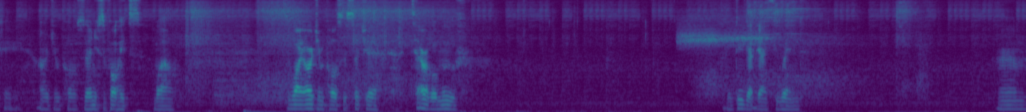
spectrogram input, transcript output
Okay. Origin Pulse. Only support Why Origin Pulse is such a terrible move. I do get the Icy Wind. Um,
